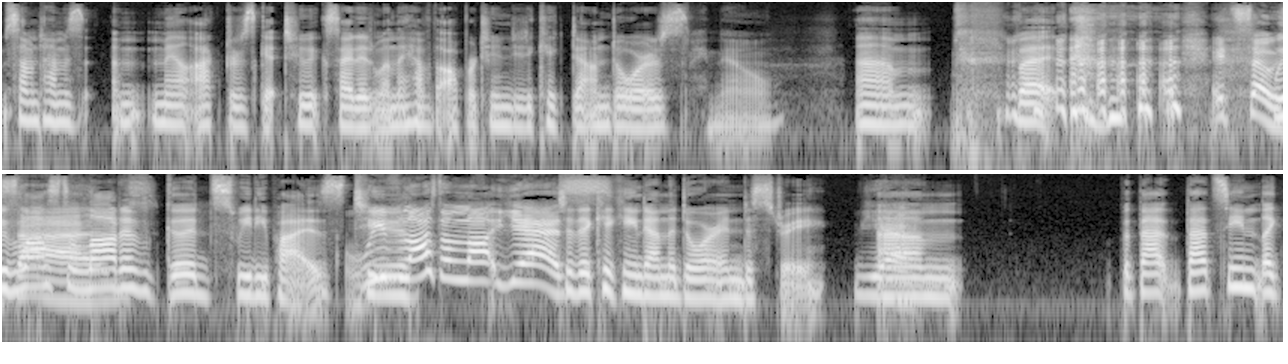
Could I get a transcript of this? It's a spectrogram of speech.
sometimes um, male actors get too excited when they have the opportunity to kick down doors. I know Um, but it's so we've lost a lot of good sweetie pies to, We've lost a lot, yes, to the kicking down the door industry. Yeah. Um, but that that scene, like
